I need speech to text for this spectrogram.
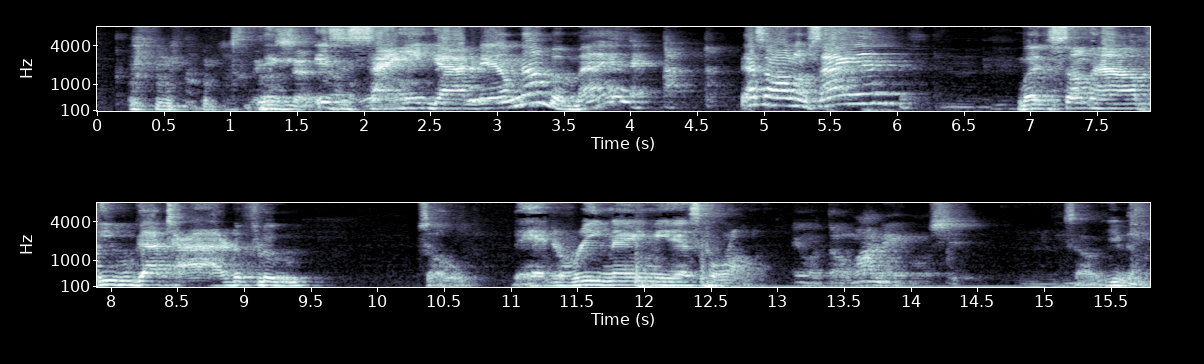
Nigga, it's the same goddamn number, man. That's all I'm saying. But somehow people got tired of the flu, so they had to rename me as Corona. They gonna throw my name on shit. So you know,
